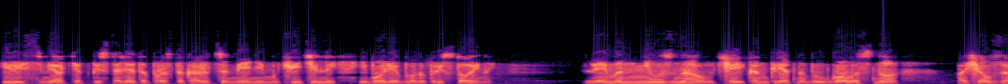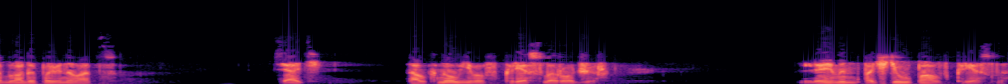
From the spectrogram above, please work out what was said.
или смерть от пистолета просто кажется менее мучительной и более благопристойной. Лейман не узнал, чей конкретно был голос, но почел за благо повиноваться. «Сядь!» Толкнул его в кресло Роджер. Леймен почти упал в кресло,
